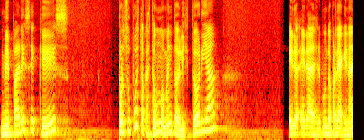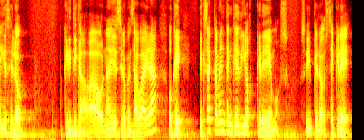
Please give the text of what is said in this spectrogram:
Me parece que es. Por supuesto que hasta un momento de la historia era, era desde el punto de partida que nadie se lo criticaba o nadie se lo pensaba, era, ok, exactamente en qué Dios creemos, ¿sí? Pero se cree.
